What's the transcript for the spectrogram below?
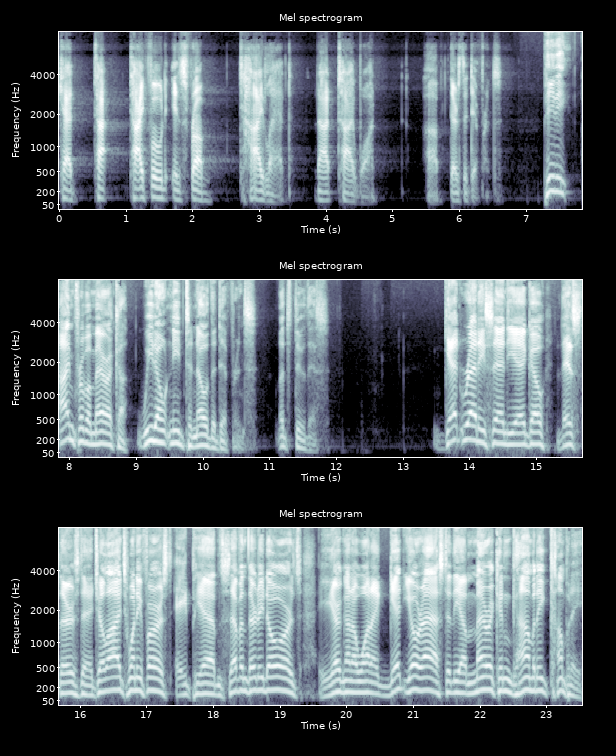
Ken, Thai, Thai food is from Thailand, not Taiwan. Uh, there's a difference. Petey, I'm from America. We don't need to know the difference. Let's do this. Get ready, San Diego. This Thursday, July 21st, 8 p.m., 7.30 doors. You're going to want to get your ass to the American Comedy Company,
